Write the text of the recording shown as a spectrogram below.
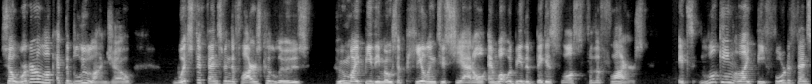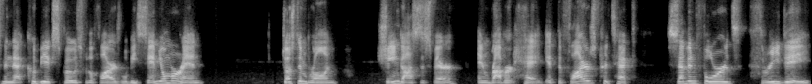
So we're going to look at the blue line, Joe. Which defenseman the Flyers could lose? Who might be the most appealing to Seattle? And what would be the biggest loss for the Flyers? It's looking like the four defensemen that could be exposed for the Flyers will be Samuel Morin, Justin Braun, Shane Gostisbehere, and Robert Hägg. If the Flyers protect seven forwards, 3D,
